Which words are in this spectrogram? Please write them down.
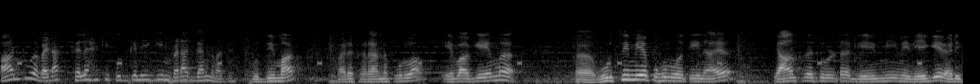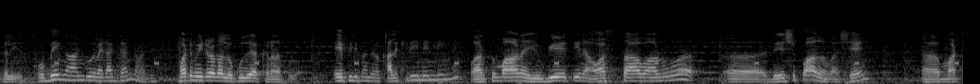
ආණ්ඩුව වැඩක් කළ හැකි පුද්ගලයෙක්ගෙන් වැඩක් ගන්නවද? බුද්ධිමත් වැඩ කරන්න පුළුවන්. ඒ වගේම වෘත්තිමය පුහුණුව තියෙන අය යාන්ත්‍රණය තුළට ගෙවීමේ වේගය වැඩි කළ යුතුයි. ඔබෙන් ආණ්ඩුව වැඩක් ගන්නවද? මට මීට වඩා ලොකු දෙයක් කරන්න පුළුවන්. ඒ පිළිබඳව කලකිරීමෙන් ඉන්නේ? වර්තමාන යුගයේ තියෙන අවස්ථාව අනුව දේශපාලන වශයෙන් මට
